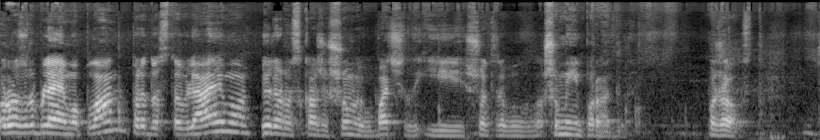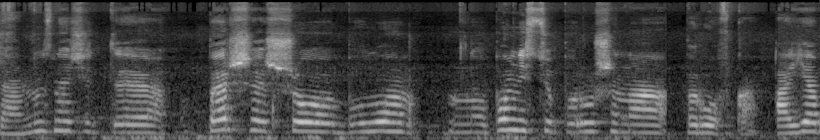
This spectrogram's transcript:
Розробляємо план, предоставляємо. Юля розкаже, що ми побачили і що треба було, що ми їм порадили. Пожалуйста. Да, ну значить, е, перше, що було ну, повністю порушена паровка. А я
